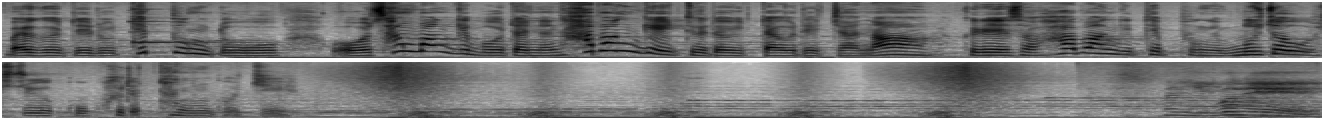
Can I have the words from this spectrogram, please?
말 그대로 태풍도 어, 상반기보다는 하반기에 들어있다 그랬잖아. 그래서 하반기 태풍이 무서울 수 있고 그렇다는 거지. 사실 이번에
